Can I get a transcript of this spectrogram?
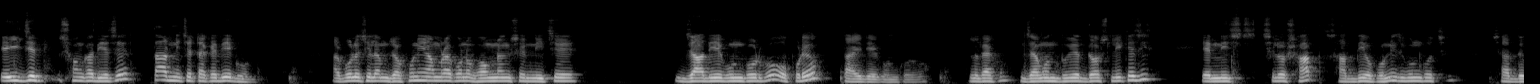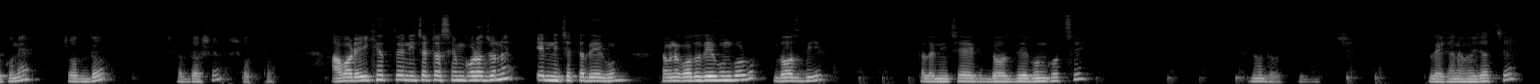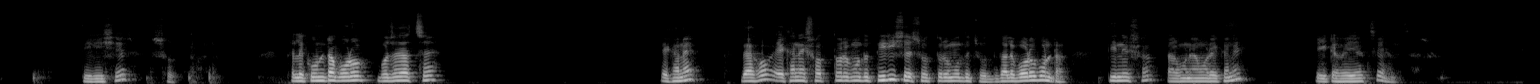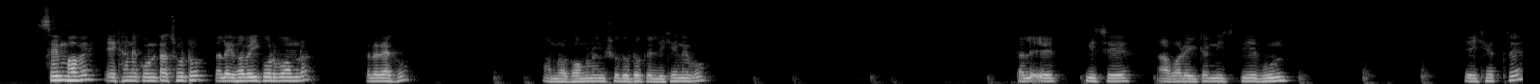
এই যে সংখ্যা দিয়েছে, তার নিচেরটাকে দিয়ে গুণ। আর বলেছিলাম যখনই আমরা কোনো ভগ্নাংশের নিচে যা দিয়ে গুণ করব, ওপরেও তাই দিয়ে গুণ করব। তাহলে দেখো, যেমন দুইয়ের দশ লিখেছি এর নিচ ছিল সাত সাত দিয়ে ওপর নিচ গুণ করছি। সাত দুগুণে চোদ্দ, সাত দশে সত্তর। আবার এই ক্ষেত্রে নিচেরটা সেম করার জন্য এর নিচেরটা দিয়ে গুণ। তার মানে কত দিয়ে গুণ করব? দশ দিয়ে। তাহলে নিচে দশ দিয়ে গুণ করছি। এখানেও দশ দিয়ে গুণ করছি। তাহলে এখানে হয়ে যাচ্ছে তিরিশের সত্তর। তাহলে কোনটা বড় বোঝা যাচ্ছে? এখানে দেখো, এখানে সত্তরের মধ্যে তিরিশ আর সত্তরের মধ্যে চোদ্দ। তাহলে বড় কোনটা? তিনের সাত তার মানে আমার এখানে এইটা হয়ে যাচ্ছে অ্যান্সার সেমভাবে এখানে কোনটা ছোট, তাহলে এইভাবেই করব আমরা। তাহলে দেখো, আমরা ভগ্নাংশ দুটোকে লিখে নেব। তাহলে এর নিচে আবার এইটা নিচ দিয়ে গুণ। এই ক্ষেত্রে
